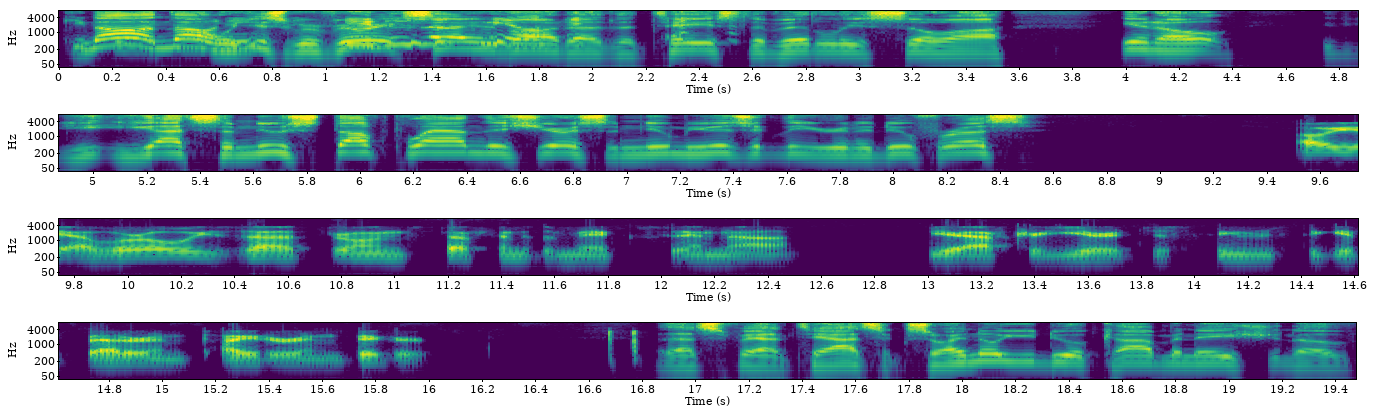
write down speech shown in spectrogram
Keep no, going, no, we Tony. just we're very excited about uh, the taste of Italy. So, uh, you know, you, you got some new stuff planned this year, some new music that you're going to do for us. Oh yeah, we're always uh, throwing stuff into the mix, and uh, year after year, it just seems to get better and tighter and bigger. That's fantastic. So I know you do a combination of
